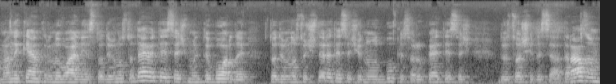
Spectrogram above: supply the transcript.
Манекен тренувальний 199 тисяч, мультиборди 194 тисячі, ноутбуки 45 тисяч 960. Разом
